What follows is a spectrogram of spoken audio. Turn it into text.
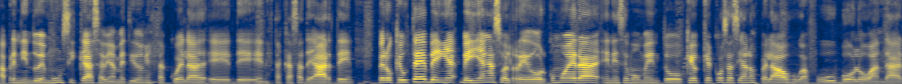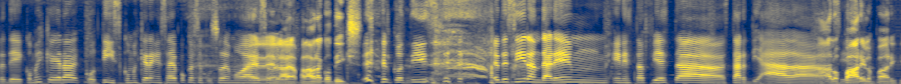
aprendiendo de música, se habían metido en esta escuela, eh, de, en estas casas de arte? Pero ¿qué ustedes veía- veían a su alrededor? ¿Cómo era en ese momento? ¿Qué, qué cosas hacían los pelados? ¿Jugar fútbol o andar de... ¿Cómo es que era cotiz? ¿Cómo es que era en esa época se puso de moda eso? Eh, la, verdad? la palabra cotix. el cotiz. es decir, andar en, en estas fiestas tardeadas. Ah, los eso. los paris.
